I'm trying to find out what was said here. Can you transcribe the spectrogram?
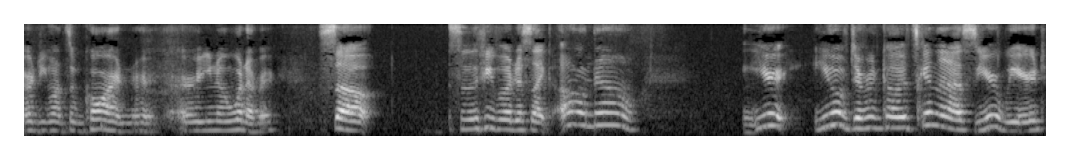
or do you want some corn or or you know whatever. So so the people are just like, "Oh no. You're you have different colored skin than us. You're weird.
